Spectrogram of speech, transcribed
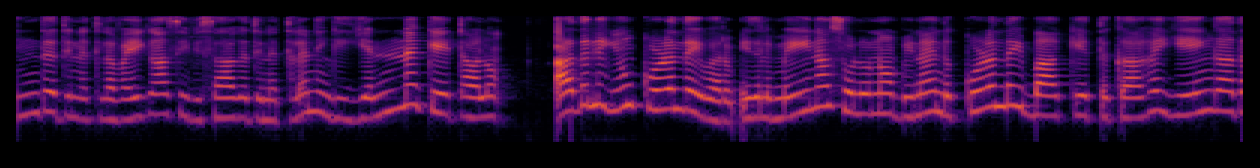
இந்த தினத்தில் வைகாசி விசாக தினத்தில் நீங்கள் என்ன கேட்டாலும் அதுலேயும் குழந்தை வரும். இதில் மெயினாக சொல்லணும் அப்படின்னா இந்த குழந்தை பாக்கியத்துக்காக ஏங்காத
